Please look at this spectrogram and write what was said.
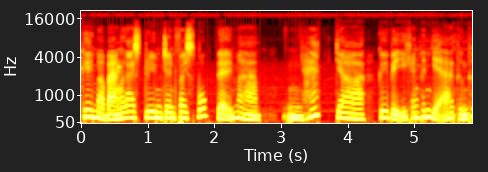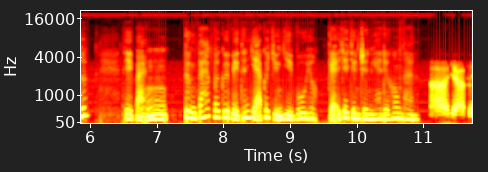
khi mà bạn livestream trên Facebook để mà ừm, hát cho quý vị khán thính giả thưởng thức thì bạn tương tác với quý vị thính giả có chuyện gì vui không? Kể cho chương trình nghe được không Thành? À, dạ thì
